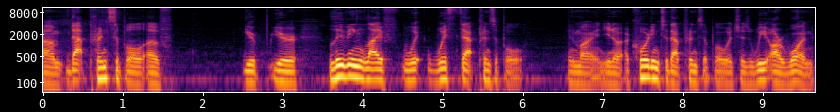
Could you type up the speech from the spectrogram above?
um, that principle of you're you're living life wi- with that principle in mind you know according to that principle which is we are one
